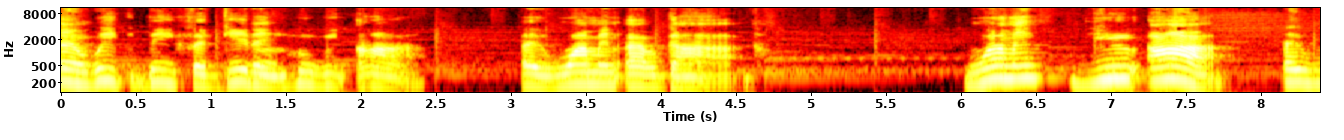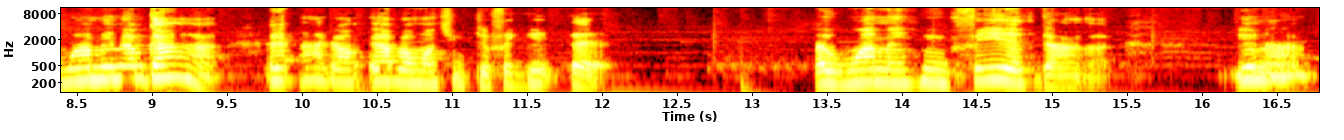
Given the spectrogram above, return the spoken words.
And we be forgetting who we are. A woman of God. Woman, you are a woman of God. And I don't ever want you to forget that a woman who fears God, you know,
